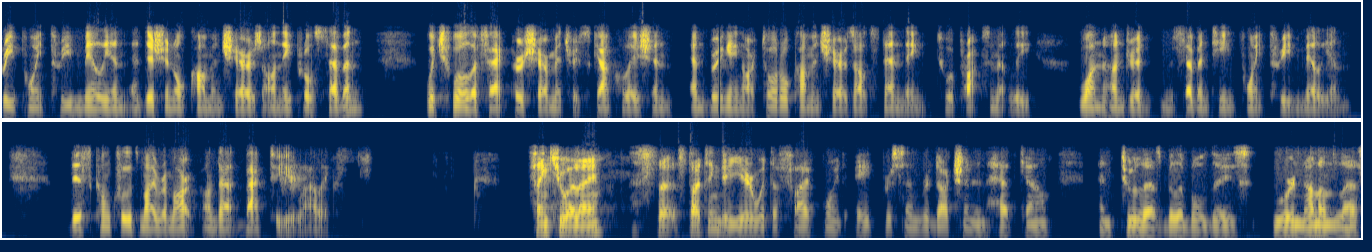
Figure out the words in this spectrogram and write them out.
3.3 million additional common shares on April 7, which will affect per share metrics calculation and bringing our total common shares outstanding to approximately 117.3 million. This concludes my remark on that. Back to you, Alex. Thank you, Alain. Starting the year with a 5.8% reduction in headcount and two less billable days, we were nonetheless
